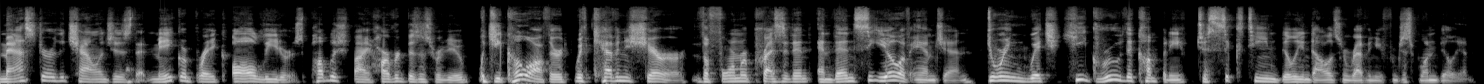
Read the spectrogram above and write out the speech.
Master the Challenges That Make or Break All Leaders, published by Harvard Business Review, which he co authored with Kevin Sharer, the former president and then CEO of Amgen, during which he grew the company to $16 billion in revenue from just 1 billion.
